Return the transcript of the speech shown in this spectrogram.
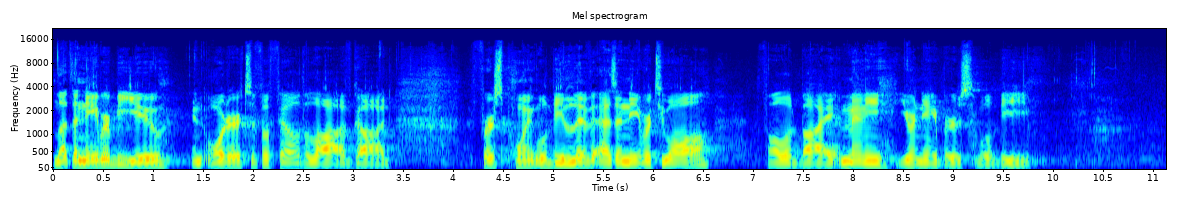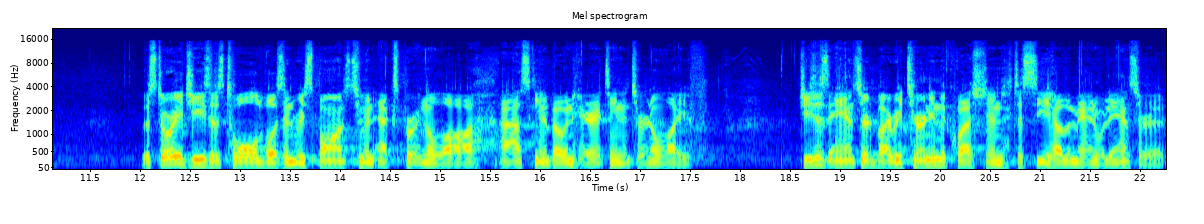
Let the neighbor be you in order to fulfill the law of God. First point will be live as a neighbor to all, followed by many your neighbors will be. The story Jesus told was in response to an expert in the law asking about inheriting eternal life. Jesus answered by returning the question to see how the man would answer it,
